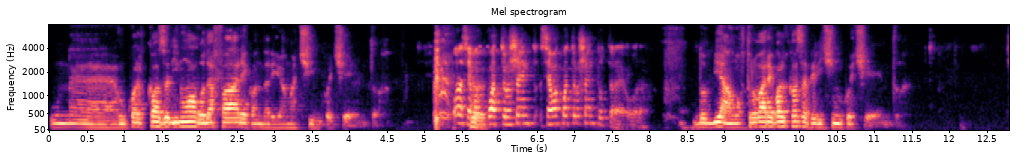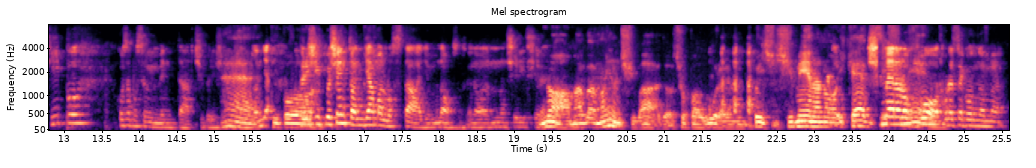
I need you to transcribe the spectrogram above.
un, eh, un qualcosa di nuovo da fare quando arriviamo a 500. Ora siamo a 400, siamo a 403 ora. Dobbiamo trovare qualcosa per i 500. Tipo cosa possiamo inventarci per i 500? Eh, Andia- tipo... Per i 500 andiamo allo stadio, no, no non ci riusciremo. No, ma, ma, io non ci vado, ho paura. Poi ci, ci, menano i Cavs. Ci menano fuori, pure secondo me.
